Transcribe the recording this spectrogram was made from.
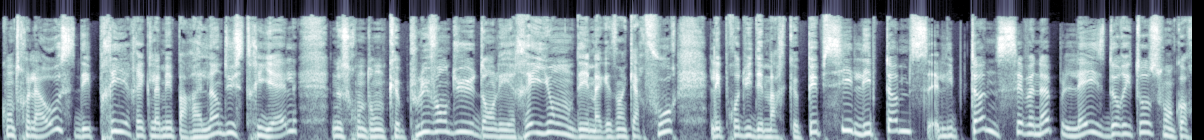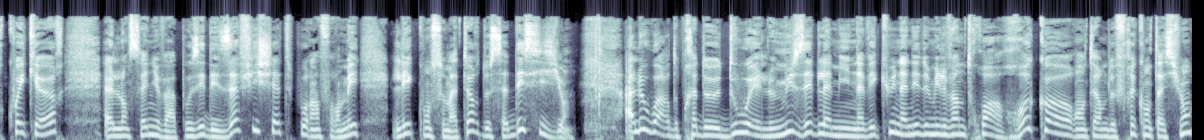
contre la hausse des prix réclamés par l'industriel. Ne seront donc plus vendus dans les rayons des magasins Carrefour. Les produits des marques Pepsi, Lipton, Lipton 7-Up, Lay's, Doritos ou encore Quaker. L'enseigne va poser des affichettes pour informer les consommateurs de sa décision. À Le Ward, près de Douai, le musée de la mine a vécu une année 2023 record en termes de fréquentation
